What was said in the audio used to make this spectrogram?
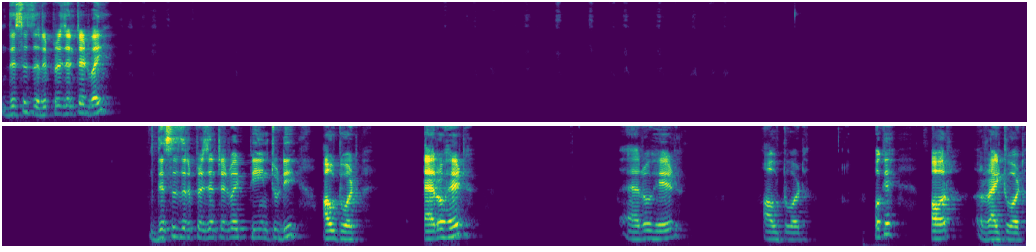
this is represented by this is represented by p into d outward. Arrowhead. Arrowhead outward. Okay? Or rightward.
